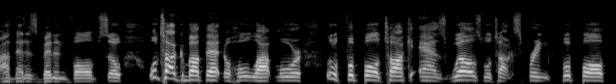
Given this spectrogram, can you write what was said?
uh, that has been involved. So we'll talk about that and a whole lot more. A little football talk as well as we'll talk spring football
